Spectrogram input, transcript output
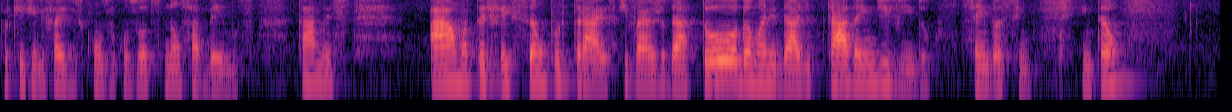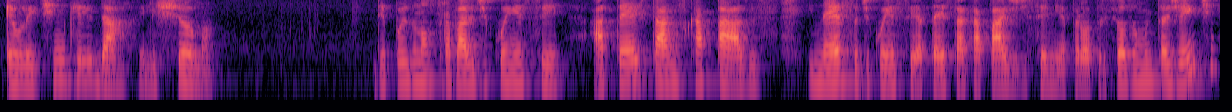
Por que, que ele faz isso com os, com os outros? Não sabemos, tá? Mas há uma perfeição por trás que vai ajudar toda a humanidade, cada indivíduo, sendo assim. Então, é o leitinho que ele dá, ele chama. Depois do nosso trabalho de conhecer, até estarmos capazes, e nessa de conhecer, até estar capaz de discernir a pérola preciosa, muita gente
